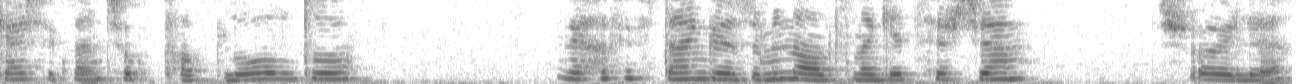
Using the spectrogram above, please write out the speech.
Gerçekten çok tatlı oldu. Ve hafiften gözümün altına getireceğim. Şöyle.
